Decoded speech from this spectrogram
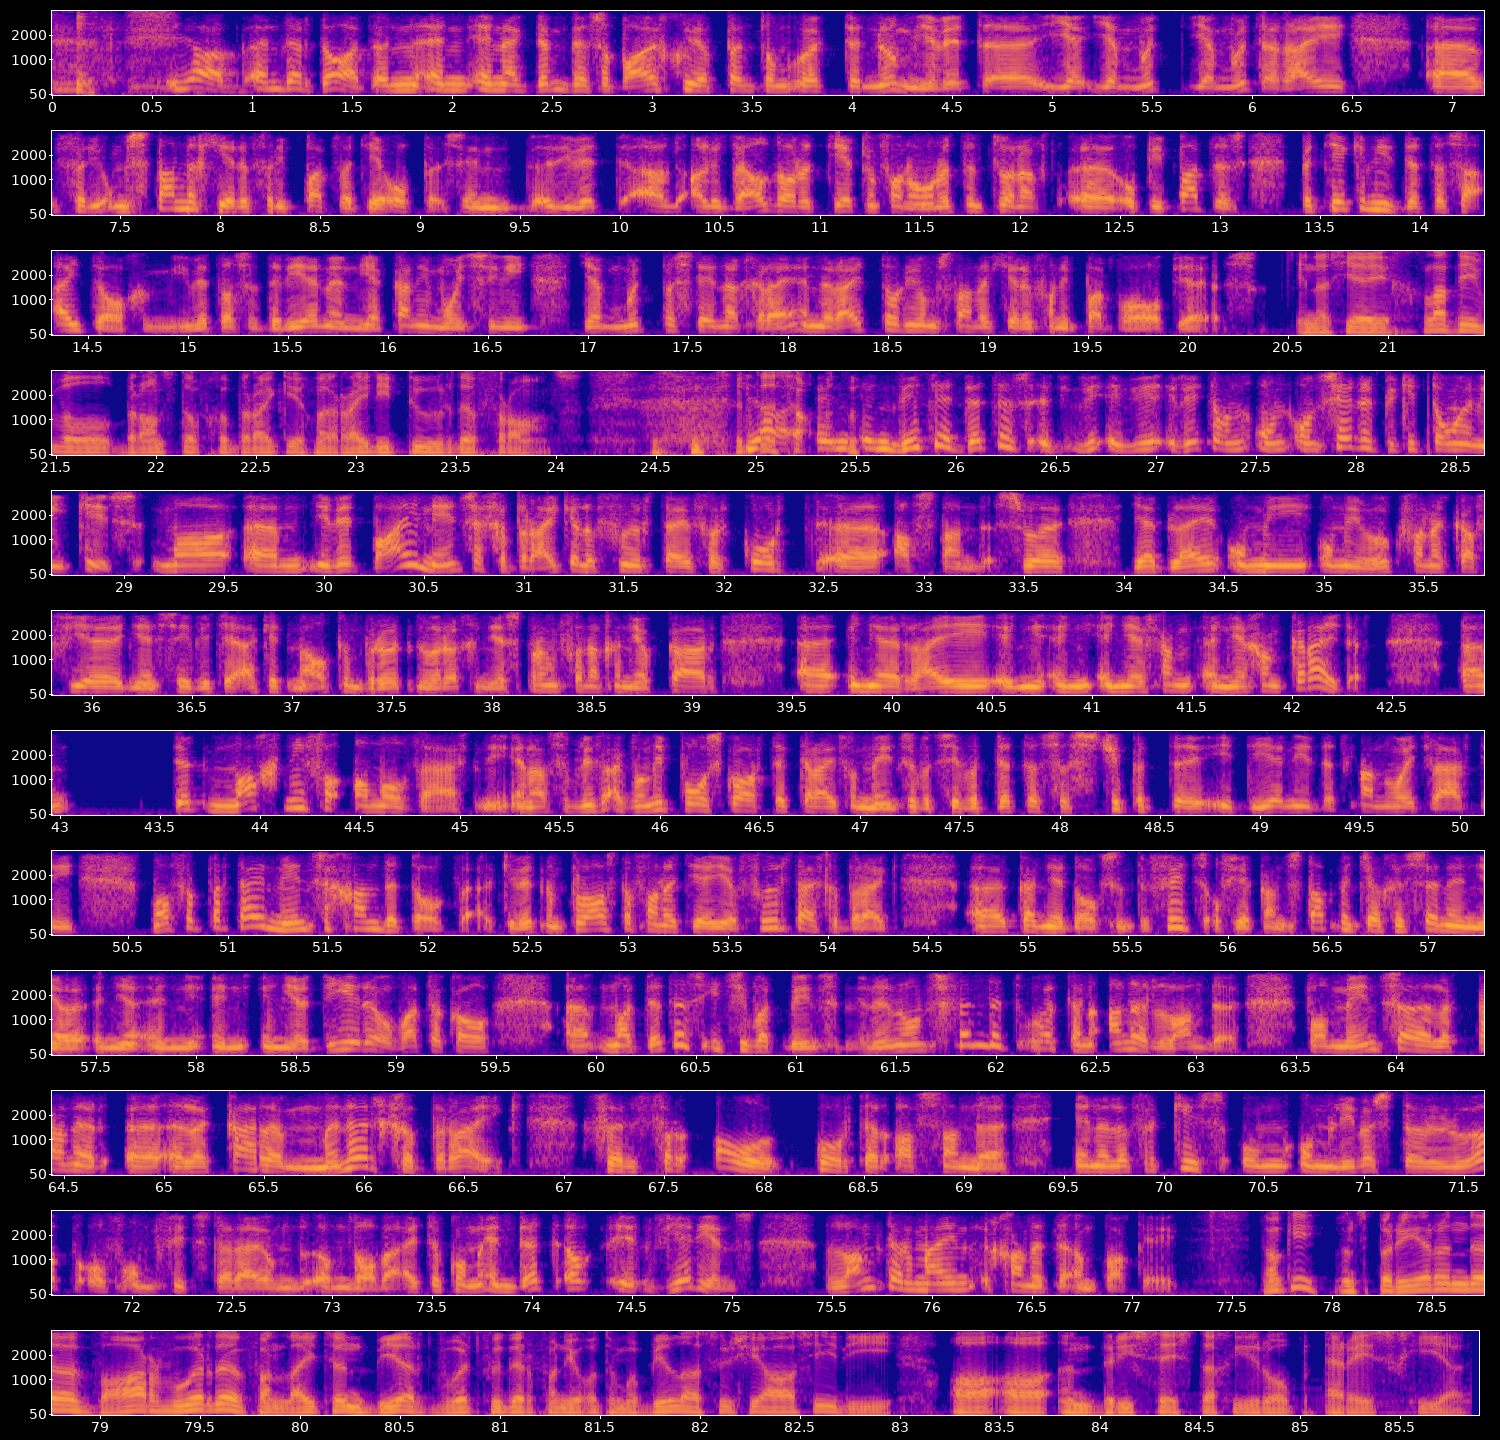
ja, inderdaad. En en en ek dink dis 'n baie goeie punt om ook te noem. Jy weet, uh, jy jy moet jy moet ry uh vir die omstandighede vir die pad wat jy op is. En uh, jy weet al, alhoewel daar 'n teken van 120 uh, op die pad is, beteken nie dit is 'n uitdaging nie. Jy weet as dit reën en jy kan nie mooi sien nie, jy moet bestendig ry en ry tot die omstandighede van die pad waarop jy is. En as jy glad nie wil brandstof gebruik nie, gaan ry die Tour de France. dit ja, is en, en weet jy dit is weet, weet on, on, ons sê dit bietjie tong in die kies maar ehm um, jy weet baie mense gebruik hulle voertuie vir kort uh, afstande. So jy bly om die om die hoek van 'n kafee en jy sê weet jy ek het melk en brood nodig en jy spring vinnig in jou kar uh, en jy ry en, en en jy gaan en jy gaan kry dit. Ehm um, dit mag nie vir almal werk nie. En asseblief, ek wil nie poskaarte kry van mense wat sê wat dit is 'n stupid idee nie, dit gaan nooit werk nie. Maar vir party mense gaan dit dalk werk. Jy weet, in plaas daarvan dat jy jou voertuig gebruik, uh, kan jy dalk sin te fiets of jy kan stap met jou gesin en jou in jou in in in jou diere of wat ook al. Uh, maar dit is ietsie wat mense doen en ons vind dit ook in ander lande waar mense hulle kan er, uh, hulle karre minder gebruik vir veral korter afstande en hulle verkies om om liewer te loop of om fiets te ry om om daarby uit te kom en dit oh, weer eens langtermyn gaan dit 'n impak hê. Dankie, inspirerende waarwoorde van Luitenant Beerd, woordvoerder van die Automobiel Assosiasie, die AA in 360 hier op RSG.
